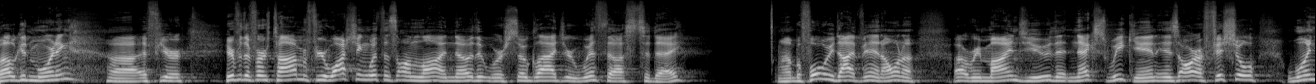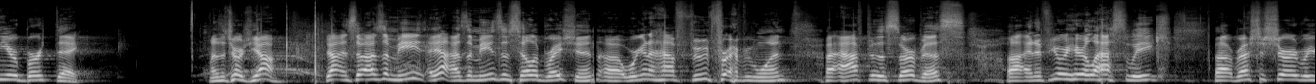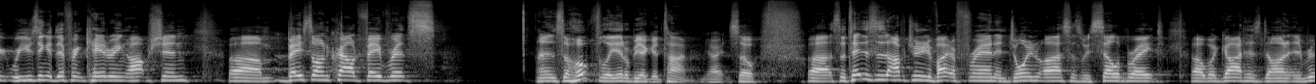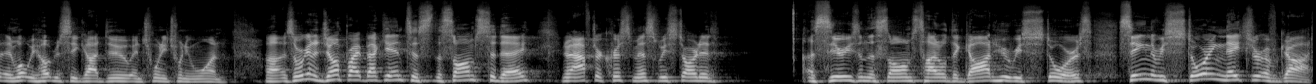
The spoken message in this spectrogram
Well, good morning. Uh, if you're here for the first time, if you're watching with us online, know that we're so glad you're with us today. Uh, before we dive in, I want to uh, remind you that next weekend is our official one year birthday as a church. Yeah. Yeah, and so as a mean, yeah, as a means of celebration, uh, we're gonna have food for everyone uh, after the service. Uh, and if you were here last week, uh, rest assured we're, we're using a different catering option um, based on crowd favorites. And so hopefully it'll be a good time. All right. So, uh, so take this as an opportunity to invite a friend and join us as we celebrate uh, what God has done and, re- and, what we hope to see God do in 2021. Uh, so we're going to jump right back into the Psalms today. You know, after Christmas, we started a series in the Psalms titled "The God Who Restores," seeing the restoring nature of God.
